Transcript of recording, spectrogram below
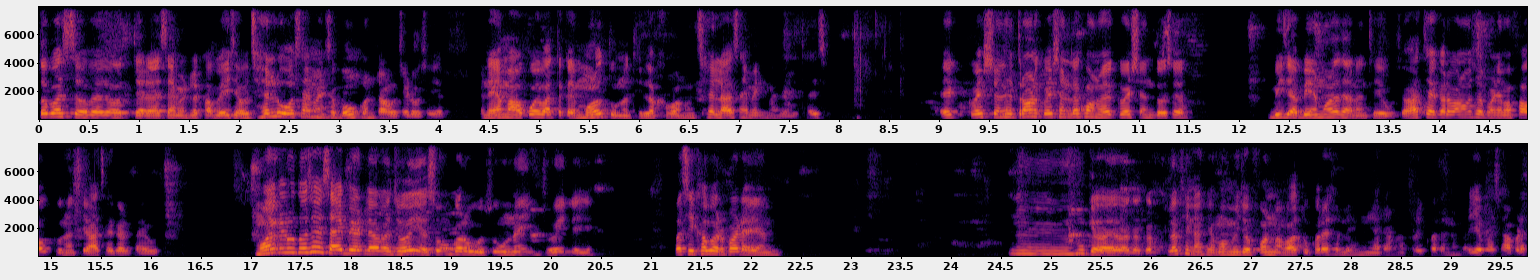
તો બસ હવે અત્યારે અસાઇનમેન્ટ લખવા બે જાવ છેલ્લું અસાઇનમેન્ટ છે, બહુ કંટાળો ચડ્યો છે યાર. અને એમાં કોઈ વાત કઈ મળતું નથી લખવાનું. છેલ્લા અસાઇનમેન્ટમાં એવું થાય છે. એક ક્વેશ્ચન છે, ત્રણ ક્વેશ્ચન લખવાનું. એક ક્વેશ્ચન તો છે. બીજા બે મળતા નથી એવું છે. હાથે કરવાનું છે પણ એમાં ફાવતું નથી હાથે કરતા એવું. મોકલું તો છે સાહેબ એટલે હવે જોઈએ શું કરવું શું નહીં જોઈ લઈએ. પછી ખબર પડે એમ. શું કહેવાય એવા કાકા? લખી નાખે મમ્મી જો ફોનમાં વાતું કરે છે એટલે એમની યાર આપણે ફરી કરીને મળીએ પાછા આપણે.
